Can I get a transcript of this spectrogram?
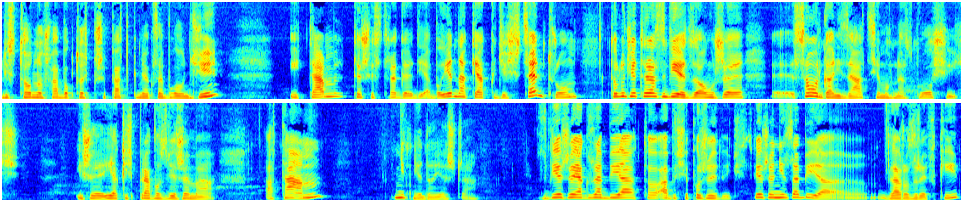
listonosz albo ktoś przypadkiem jak zabłądzi i tam też jest tragedia, bo jednak jak gdzieś w centrum, to ludzie teraz wiedzą, że e, są organizacje, można zgłosić i że jakieś prawo zwierzę ma, a tam nikt nie dojeżdża. Zwierzę jak zabija, to aby się pożywić. Zwierzę nie zabija e, dla rozrywki.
